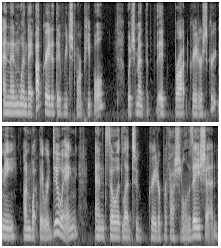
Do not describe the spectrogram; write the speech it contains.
And then when they upgraded, they reached more people which meant that it brought greater scrutiny on what they were doing. And so it led to greater professionalization.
